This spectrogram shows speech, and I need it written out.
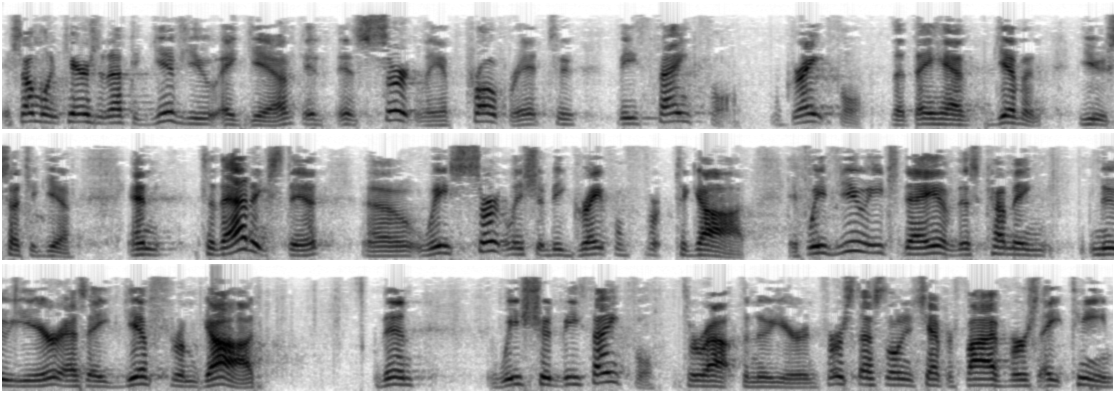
If someone cares enough to give you a gift, it is certainly appropriate to be thankful, grateful that they have given you such a gift. And to that extent, uh, we certainly should be grateful for, to God. If we view each day of this coming new year as a gift from God, then we should be thankful throughout the new year. In 1 Thessalonians chapter 5 verse 18,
